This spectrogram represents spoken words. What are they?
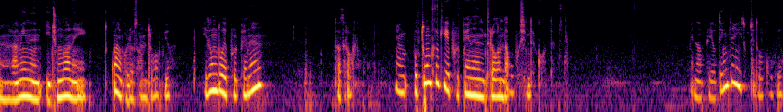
음, 라미는 이 중간에 뚜껑이 걸려서 안 들어가고요. 이 정도의 볼펜은 다 들어갑니다. 그냥 보통 크기의 볼펜은 들어간다고 보시면 될 것 같아요. 맨 앞에 이 땡땡이 속지 넣을 거고요.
